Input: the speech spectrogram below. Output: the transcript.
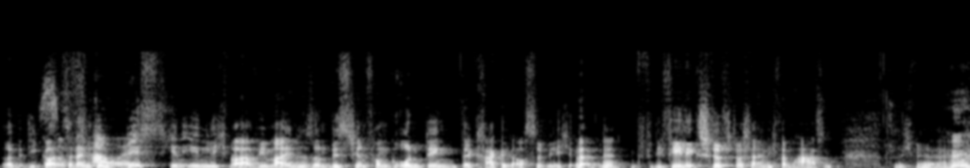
Und die Gott So sei Dank so faul. ein bisschen ähnlich war wie meine, so ein bisschen vom Grundding, der krakelt auch so wie ich, oder ne, die Felix-Schrift wahrscheinlich, beim Hasen. Das nicht mehr, äh,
